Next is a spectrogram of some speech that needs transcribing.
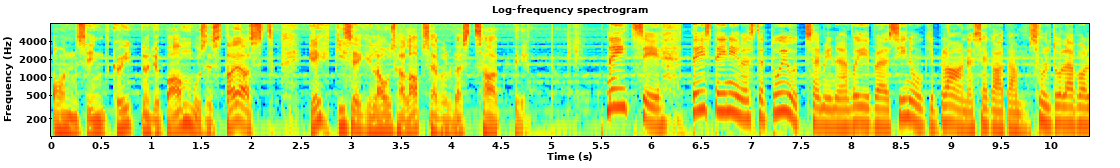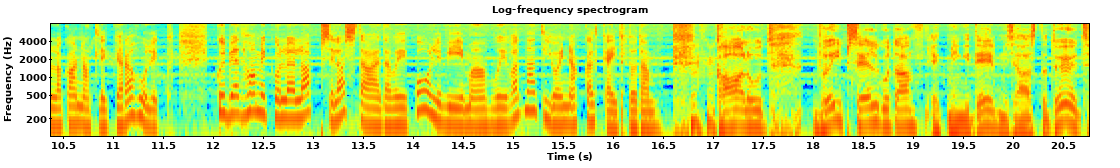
on sind köitnud juba ammusest ajast ehk isegi lausa lapsepõlvest saati. Neitsi, teiste inimeste tujutsemine võib sinugi plaane segada, sul tuleb olla kannatlik ja rahulik. kui pead hommikul lapsi lasteaeda või kooli viima, võivad nad jonnakalt käituda. kaalud, võib selguda, et mingid eelmise aasta tööd,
